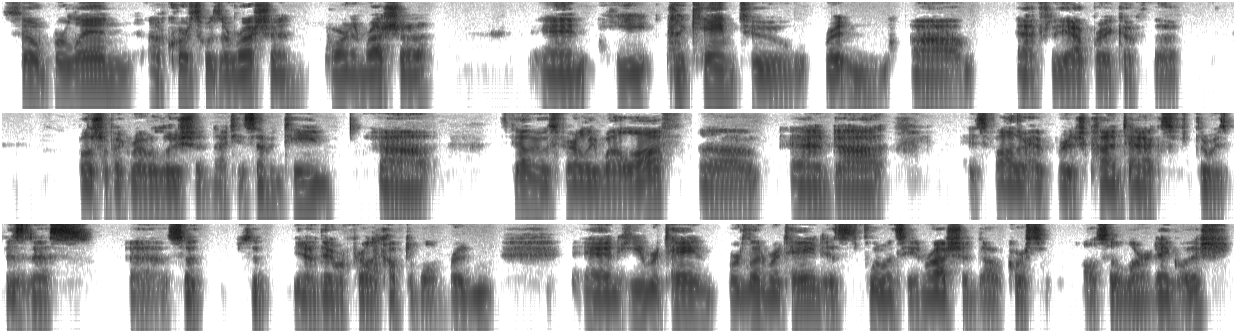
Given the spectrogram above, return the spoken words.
so Berlin, of course, was a Russian, born in Russia, and he came to Britain um, after the outbreak of the Bolshevik Revolution, 1917. Uh, his family was fairly well off, uh, and uh, his father had British contacts through his business, uh, so so you know they were fairly comfortable in Britain. And he retained Berlin retained his fluency in Russian, though of course also learned English.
